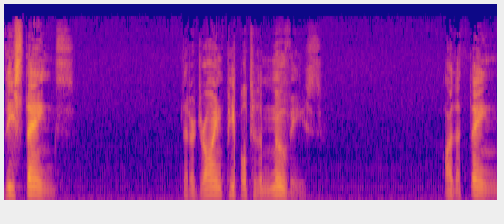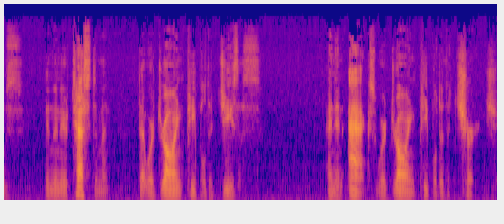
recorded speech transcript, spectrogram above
These things that are drawing people to the movies are the things in the New Testament that were drawing people to Jesus. And in Acts, we're drawing people to the church.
